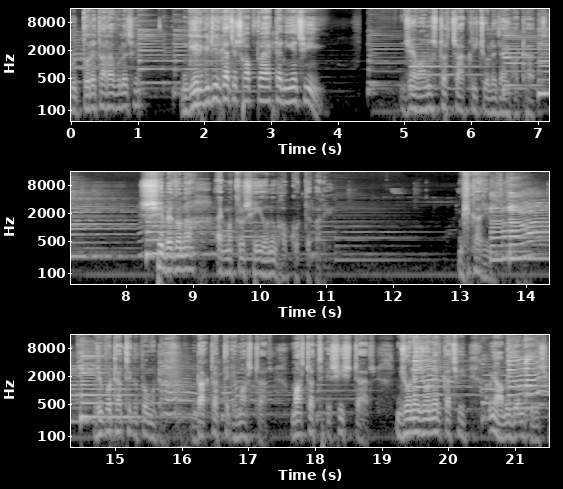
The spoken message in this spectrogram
উত্তরে তারা বলেছে, গিরগিটির কাছে সফটওয়্যারটা নিয়েছি। যে মানুষটার চাকরি চলে যায় হঠাৎ, সে বেদনা একমাত্র সেই অনুভব করতে পারে। ভিখারির মতো। রিপোর্টার থেকে প্রমোটার, ডাক্তার থেকে মাস্টার মাস্টার থেকে সিস্টার, জনে জনের কাছে আমি আবেদন করেছি।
